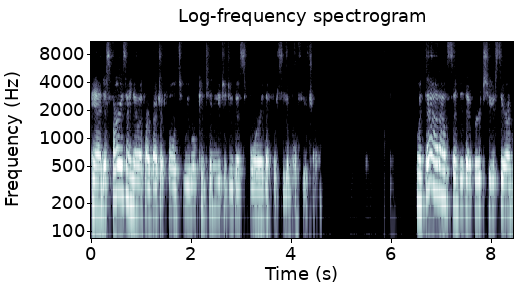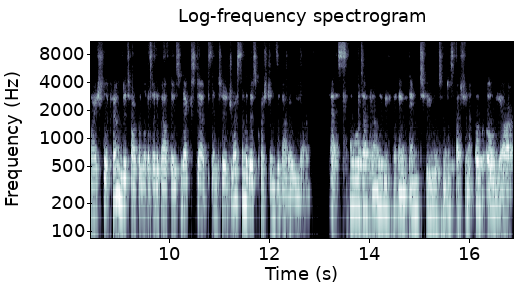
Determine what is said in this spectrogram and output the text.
And as far as I know, if our budget holds, we will continue to do this for the foreseeable future. With that, I'll send it over to Sarah Meisch-Lacombe to talk a little bit about those next steps and to address some of those questions about OER. Yes, I will definitely be getting into some discussion of OER.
